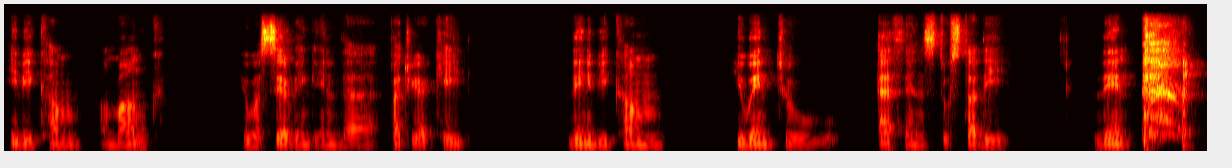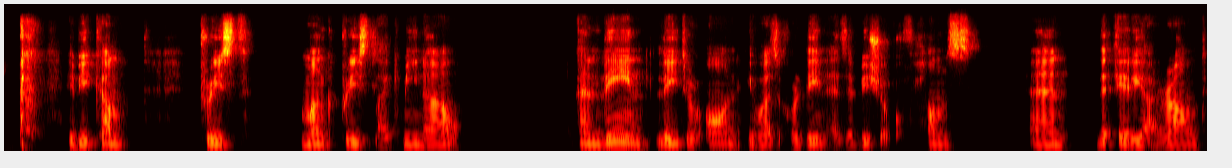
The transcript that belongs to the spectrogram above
he became a monk, he was serving in the patriarchate, then he become, he went to Athens to study, then he become priest, monk priest like me now, and then later on, he was ordained as a bishop of Homs and the area around.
